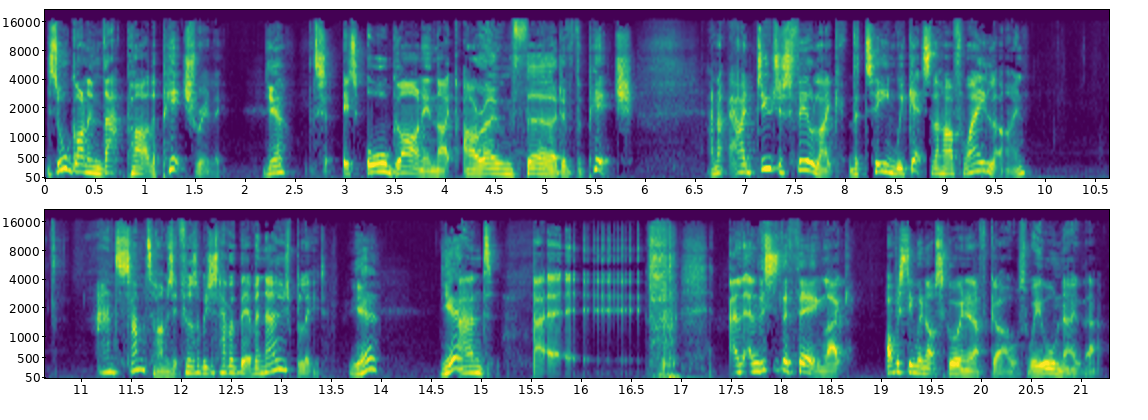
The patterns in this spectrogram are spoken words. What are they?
it's all gone in that part of the pitch, really. Yeah. It's, it's all gone in like our own third of the pitch. And I, I do just feel like the team, we get to the halfway line, and sometimes it feels like we just have a bit of a nosebleed. Yeah. Yeah. And uh, and and this is the thing. Like, obviously, we're not scoring enough goals. We all know that.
